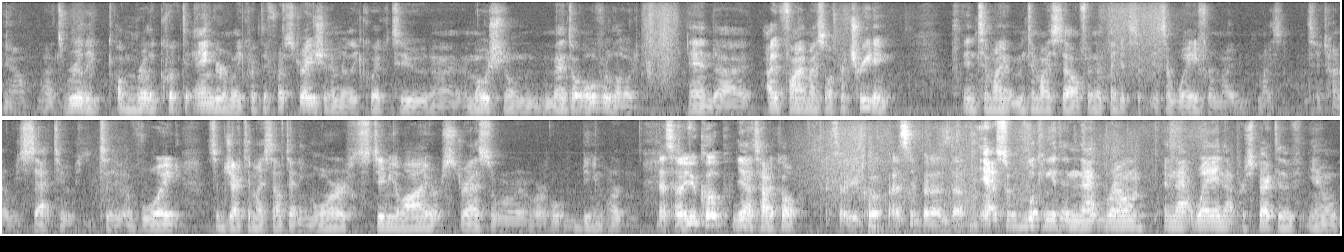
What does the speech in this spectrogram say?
You know, it's really I'm really quick to anger, I'm really quick to frustration, I'm really quick to uh, emotional, mental overload, and uh, I find myself retreating into my into myself, and I think it's it's a way for my my to kind of reset to to avoid subjecting myself to any more stimuli or stress or, or being or That's how you cope. yeah that's how I cope That's how you cope. As simple as that. yeah so looking at in that realm in that way in that perspective you know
